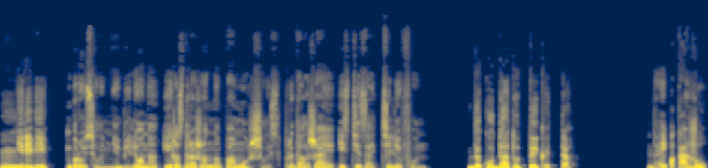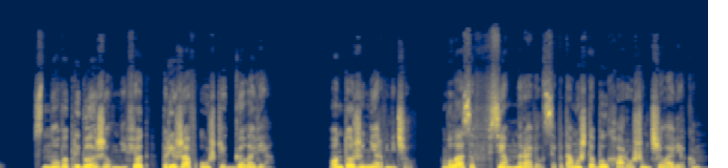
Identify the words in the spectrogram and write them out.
«Не реви», — бросила мне Белена и раздраженно поморщилась, продолжая истязать телефон. «Да куда тут тыкать-то?» «Дай покажу», — снова предложил Нефёд, прижав ушки к голове. Он тоже нервничал. Власов всем нравился, потому что был хорошим человеком.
